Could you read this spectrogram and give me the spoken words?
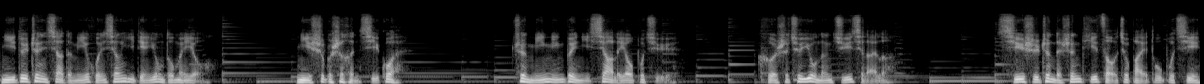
你对朕下的迷魂香一点用都没有，你是不是很奇怪？朕明明被你下了药不举，可是却又能举起来了。其实朕的身体早就百毒不侵，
